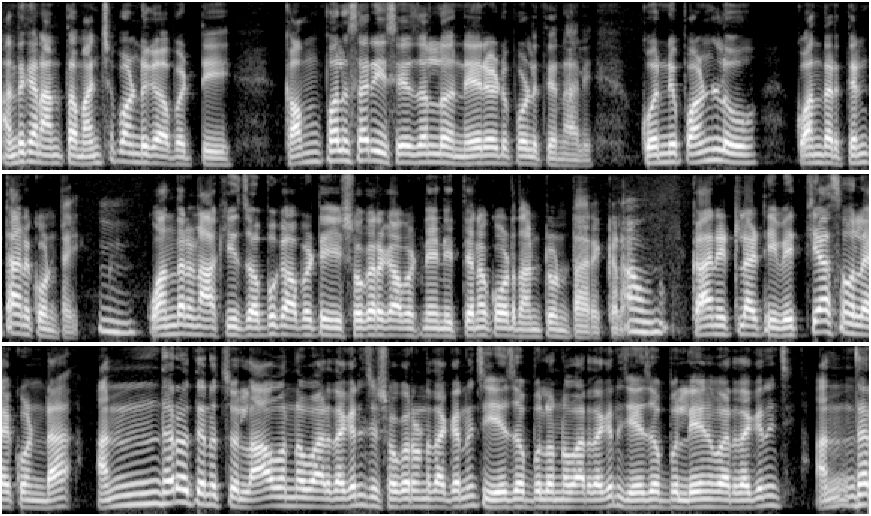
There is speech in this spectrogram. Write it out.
అందుకని అంత మంచి పండు కాబట్టి కంపల్సరీ ఈ సీజన్లో నేరేడు పళ్ళు తినాలి. కొన్ని పండ్లు కొందరు తినటానికి ఉంటాయి. కొందరు నాకు ఈ జబ్బు కాబట్టి ఈ షుగర్ కాబట్టి నేను ఇది తినకూడదు అంటుంటారు ఇక్కడ. కానీ ఇట్లాంటి వ్యత్యాసం లేకుండా అందరూ తినొచ్చు. లావు ఉన్న వారి దగ్గర నుంచి షుగర్ ఉన్న దగ్గర నుంచి ఏ జబ్బులు ఉన్న వారి దగ్గర నుంచి ఏ జబ్బులు లేని వారి దగ్గర నుంచి అందరి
